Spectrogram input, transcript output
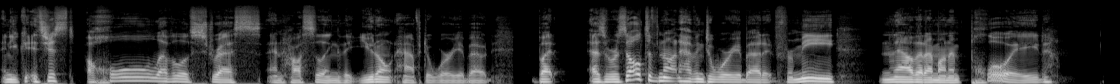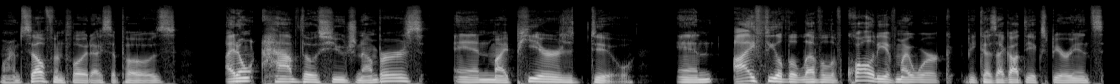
And you, it's just a whole level of stress and hustling that you don't have to worry about. But as a result of not having to worry about it, for me, now that I'm unemployed, or I'm self employed, I suppose, I don't have those huge numbers, and my peers do. And I feel the level of quality of my work because I got the experience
